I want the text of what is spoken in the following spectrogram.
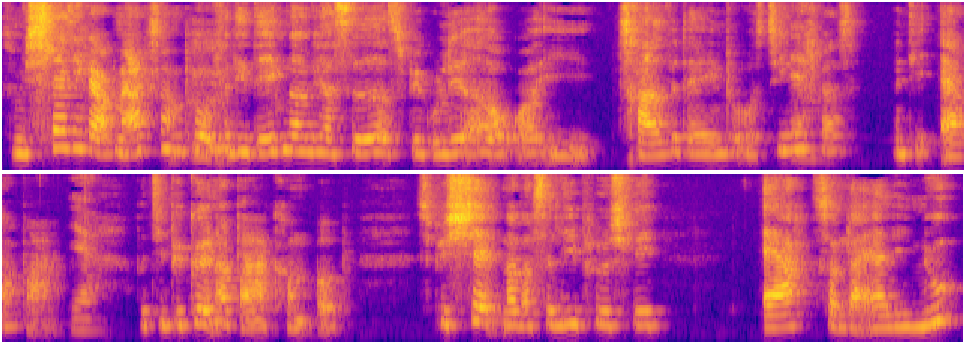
som vi slet ikke er opmærksomme på, Mm. fordi det er ikke noget, vi har siddet og spekuleret over i 30 dage inde på vores teenagefase, ja. men de er der bare. ja, Og de begynder bare at komme op. Specielt når der så lige pludselig er, som der er lige nu,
